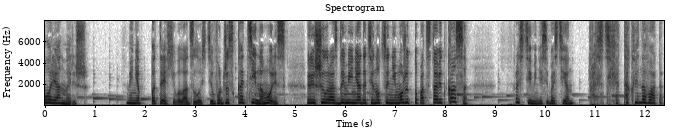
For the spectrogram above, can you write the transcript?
Ориан Мэриш. Меня потряхивало от злости. Вот же скотина, Морис! Решил, раз до меня дотянуться не может, то подставит касса? Прости меня, Себастьян. Прости, я так виновата.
